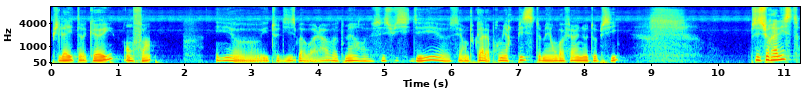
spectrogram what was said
Puis là, ils t'accueillent, enfin. Et euh, ils te disent, bah voilà, votre mère euh, s'est suicidée. C'est en tout cas la première piste, mais on va faire une autopsie. C'est surréaliste.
